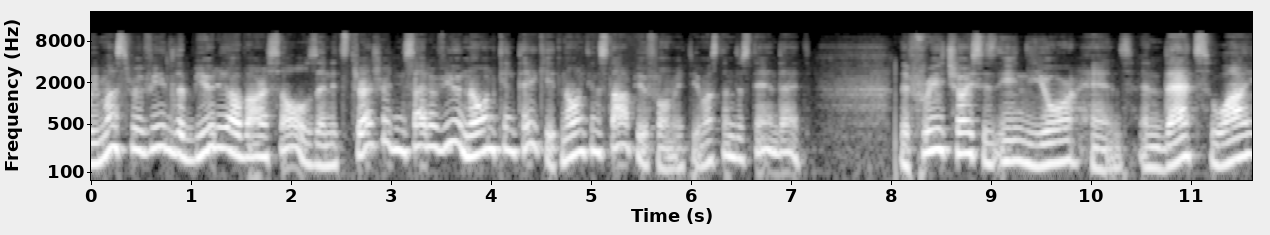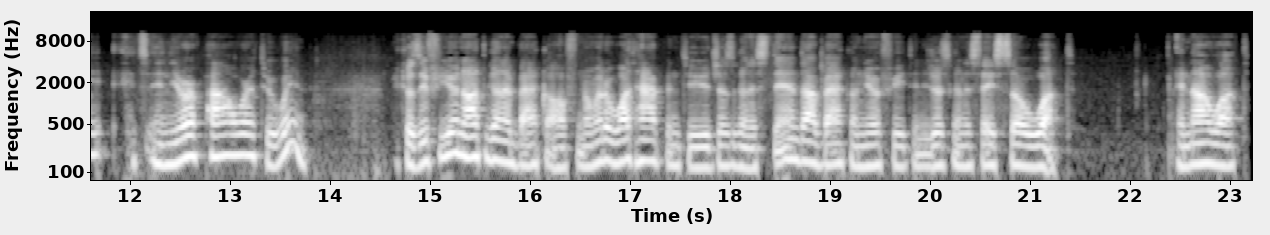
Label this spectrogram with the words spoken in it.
we must reveal the beauty of our souls and it's treasured inside of you. No one can take it, no one can stop you from it. You must understand that. The free choice is in your hands, and that's why it's in your power to win. Because if you're not going to back off, no matter what happened to you, you're just going to stand up back on your feet and you're just going to say, So what? And now what?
